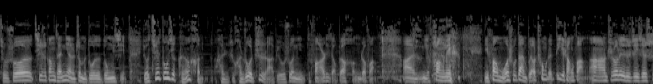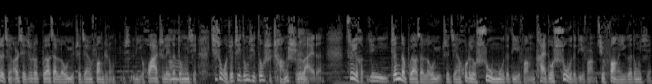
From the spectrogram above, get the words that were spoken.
就是说，其实刚才念了这么多的东西，有些东西可能很。很很弱智啊！比如说，你放二踢脚不要横着放，啊，你放那个，你放魔术弹不要冲着地上放啊之类的这些事情，而且就是不要在楼宇之间放这种礼花之类的东西。其实我觉得这东西都是常识来的，最好就你真的不要在楼宇之间或者有树木的地方、太多树的地方去放一个东西。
